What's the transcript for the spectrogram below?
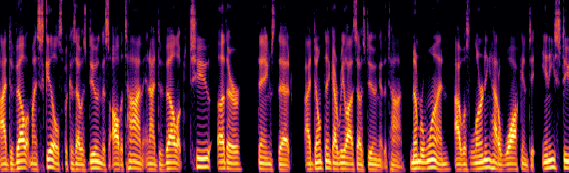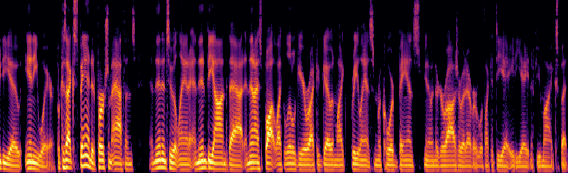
I developed my skills because I was doing this all the time, and I developed two other things that I don't think I realized I was doing at the time. Number one, I was learning how to walk into any studio anywhere because I expanded first from Athens and then into Atlanta and then beyond that. And then I bought like a little gear where I could go and like freelance and record bands, you know, in their garage or whatever with like a DA 88 and a few mics. But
